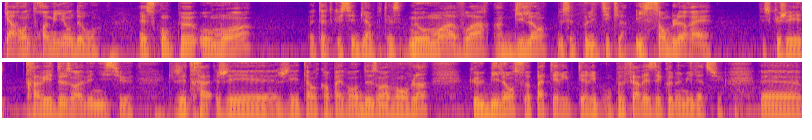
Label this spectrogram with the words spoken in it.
43 millions d'euros. Est-ce qu'on peut au moins, peut-être que c'est bien, peut-être, mais au moins avoir un bilan de cette politique-là? Il semblerait, puisque j'ai travaillé deux ans à Vénissieux, j'ai été en campagne pendant deux ans avant Velin, que le bilan soit pas terrible, terrible. On peut faire des économies là-dessus. Euh,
